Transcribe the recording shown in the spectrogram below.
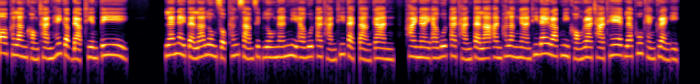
มอบพลังของฉันให้กับดาบเทียนตี้ และในแต่ละโลงศพทั้ง 30โลงนั้นมีอาวุธอาถรรพ์ที่แตกต่างกัน ภายในอาวุธอาถรรพ์แต่ละอันพลังงานที่ได้รับมีของราชาเทพและผู้แข็งแกร่งอีก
